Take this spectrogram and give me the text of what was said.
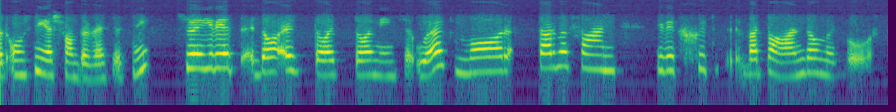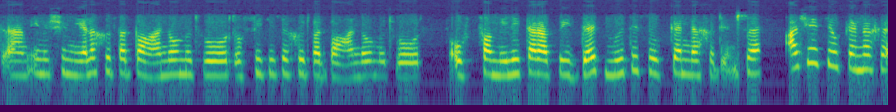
wat ons nie eers van bewus is nie. So jy weet daar is daai daai mense ook, maar terme van jy weet goed wat behandel moet word. Ehm um, emosionele goed wat behandel moet word of fisiese goed wat behandel moet word of familieterapie, dit moet 'n sielkundige doen. So as jy 'n sielkundige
